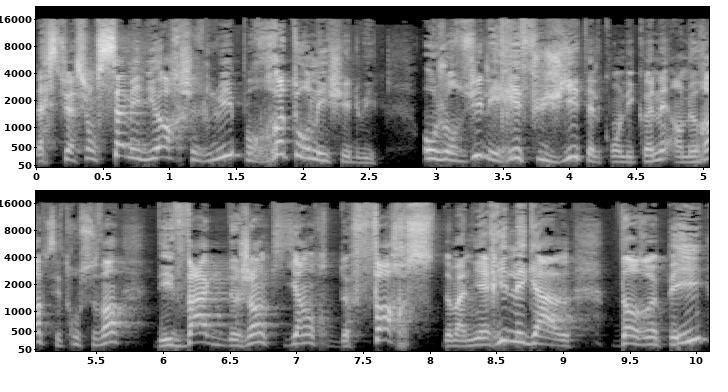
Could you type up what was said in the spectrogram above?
la situation s'améliore chez lui pour retourner chez lui. Aujourd'hui, les réfugiés tels qu'on les connaît en Europe, c'est trop souvent des vagues de gens qui entrent de force, de manière illégale, dans un pays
